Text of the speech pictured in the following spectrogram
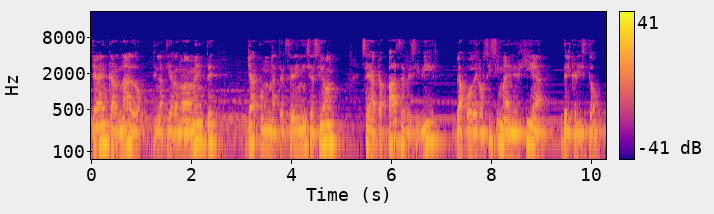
ya encarnado en la tierra nuevamente, ya con una tercera iniciación, sea capaz de recibir la poderosísima energía del Cristo.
